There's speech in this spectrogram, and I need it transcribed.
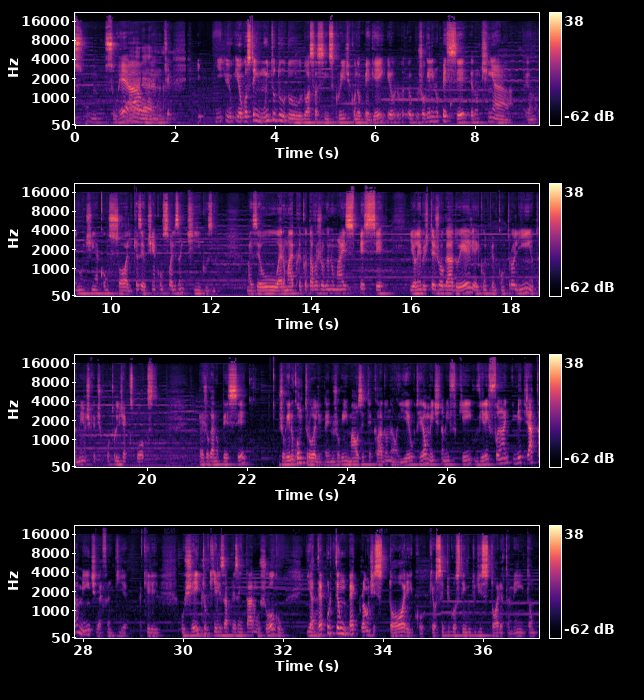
surreal, ah, né? Não tinha... E, e, eu gostei muito do, do, do, Assassin's Creed quando eu peguei. Eu, eu joguei ele no PC, eu não tinha. Eu, eu, não tinha console. Quer dizer, eu tinha consoles antigos, né? Mas eu era uma época que eu tava jogando mais PC. E eu lembro de ter jogado ele, aí comprei um controlinho também, acho que eu tinha um controle de Xbox para jogar no PC. Joguei no controle, aí não joguei em mouse e teclado não. E eu realmente também fiquei, virei fã imediatamente da franquia. Aquele o jeito que eles apresentaram o jogo e até por ter um background histórico, que eu sempre gostei muito de história também, então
